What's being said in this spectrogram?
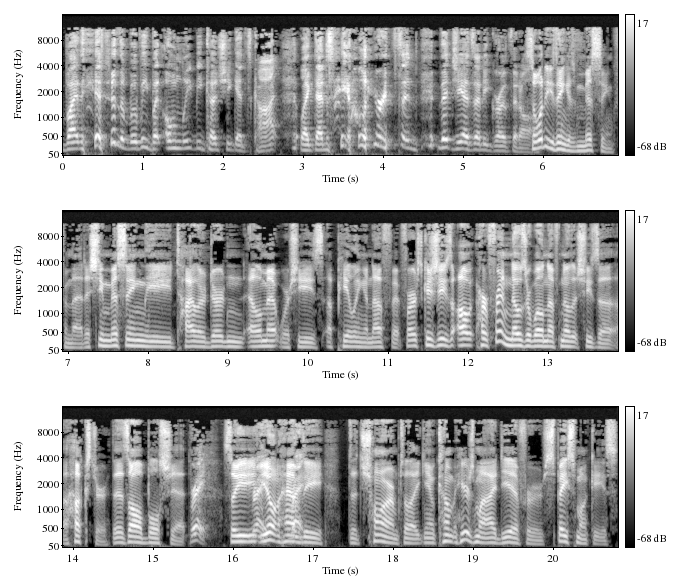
by the end of the movie, but only because she gets caught. Like that's the only reason that she has any growth at all. So, what do you think is missing from that? Is she missing the Tyler Durden element where she's appealing enough at first? Because she's all her friend knows her well enough to know that she's a, a huckster. That it's all bullshit. Right. So you Right, you don't have right. the the charm to like you know come here's my idea for space monkeys.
